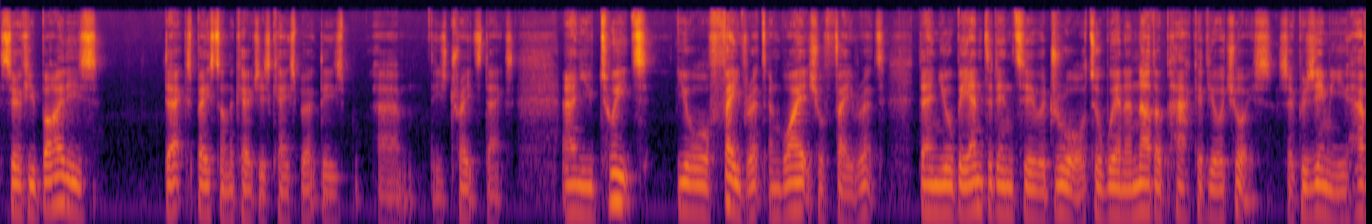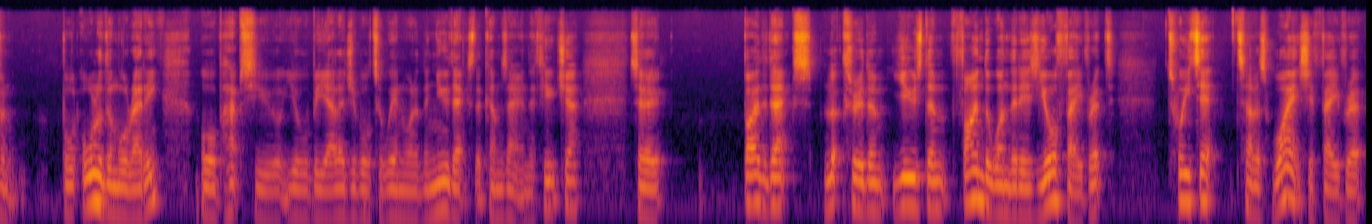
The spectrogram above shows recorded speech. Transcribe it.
so if you buy these decks based on the coach's casebook, these um, these traits decks, and you tweet your favorite and why it's your favorite, then you'll be entered into a draw to win another pack of your choice. So presuming you haven't bought all of them already, or perhaps you you'll be eligible to win one of the new decks that comes out in the future. So buy the decks, look through them, use them, find the one that is your favourite, tweet it, tell us why it's your favourite,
